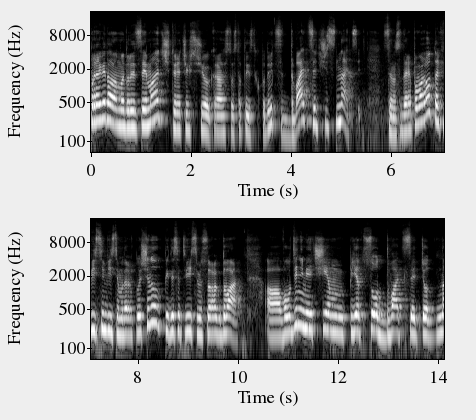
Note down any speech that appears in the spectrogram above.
Переглядали ми, друзі, цей матч. До речі, якщо якраз ту статистику подивитися, 20-16. Це на удари по воротах, 8-8 ударів в площину, 58-42. А, володіння м'ячем 521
